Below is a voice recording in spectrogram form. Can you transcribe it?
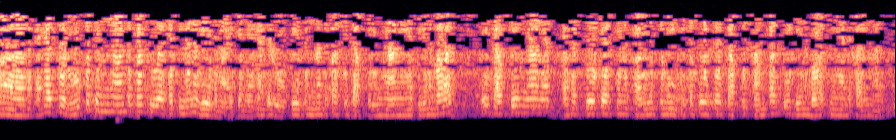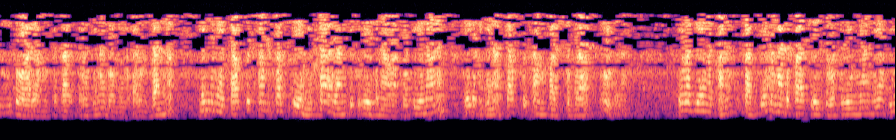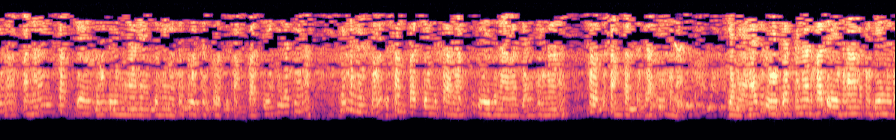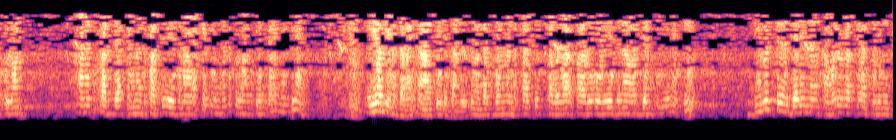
ඇහැට රූප පෙන්වන්නට පසුව ඇති වෙන වේදනාව. ඒ කියන්නේ ඇහැට රූපේ පෙන්වන්නට පස්සේ දක්ෂ විඥානය ඇති වෙන බවත්, ඒ දක්ෂ විඥානයත් ඇහැට රූපයක් වෙන කර්ම තුනේ එකතුවක චක්කු සංපස්සේ කියන බවත් මෙයාට කලින් දීපවාරයම ප්‍රකාශ කරලා තියෙනවා දැන් මේ කරුණ දන්නා. මෙන්න මේ චක්ක සංපස්සේ නිසා යම් කිසි වේදනාවක් ඇති වෙනවා නම් ඒකට කියනවා චක්ක සංපස්සදා වේදනා. ඒ වගේම කන ශබ්දය වුණාට පස්සේ සෝත විඥානය තියෙනවා කනයි ශබ්දයේ සෝත විඥානය තුනේ සෝත සෝත සම්පස්සේ කියලා කියනවා. මෙන්න මේ සෝත සම්පස්යෙන් නිසා නම් වේදනාවක් දැනෙනවා සෝත සම්පස්සය වේදනාව කියන්නේ ඇහැට රූපයක් වෙනාට පස්සේ වේදනාවක් දැනෙන්නට පුළුවන්. කනට ශබ්දයක් වෙනාට පස්සේ වේදනාවක් ඇති වෙන්නට පුළුවන් කියන එකයි කියන්නේ ඒ වගේම තමයි නාසයට ගඳ සුවඳක් දැනෙන්න පස්සේ කවලාකාරෝ වේදනාවක් දැනෙන්නේ නැති දිවට දැනෙන කමර රසයක් තුළින්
